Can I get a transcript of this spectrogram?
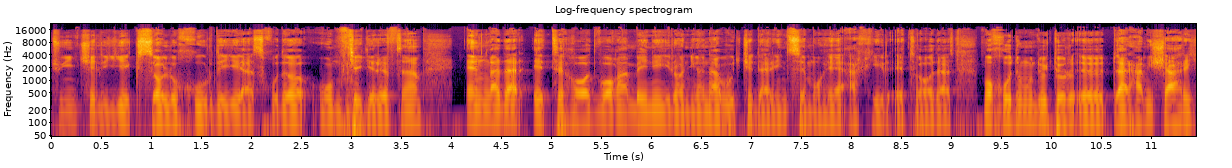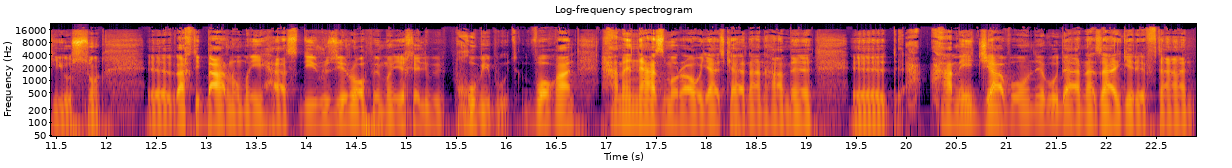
تو این یک سال و خورده ای از خدا عمر که گرفتم انقدر اتحاد واقعا بین ایرانیا نبود که در این سه ماه اخیر اتحاد است. ما خودمون دکتر در همین شهر هیوستون وقتی برنامه‌ای هست دیروز یه راهپیمایی خیلی خوبی بود. واقعا همه نظم و رعایت کردن همه همه جوانه و در نظر گرفتن.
